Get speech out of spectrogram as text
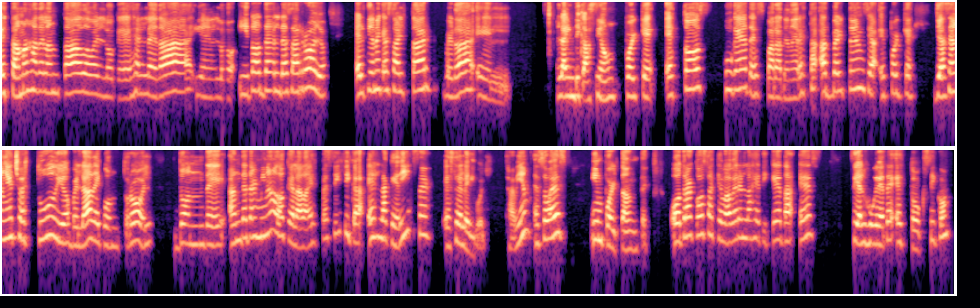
está más adelantado en lo que es en la edad y en los hitos del desarrollo, él tiene que saltar, ¿verdad? El, la indicación, porque estos juguetes para tener esta advertencia es porque ya se han hecho estudios, ¿verdad? De control donde han determinado que la edad específica es la que dice ese label. ¿Está bien? Eso es importante. Otra cosa que va a ver en las etiquetas es si el juguete es tóxico,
